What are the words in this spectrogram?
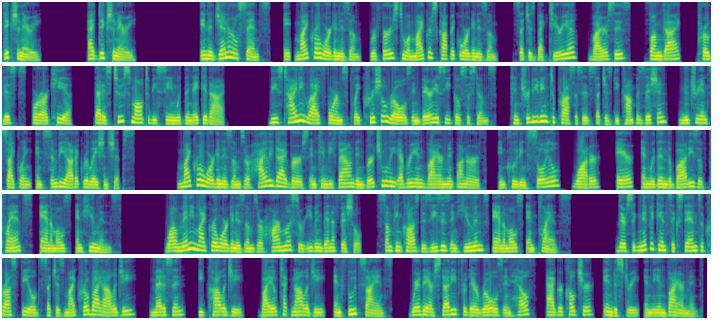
Dictionary. At dictionary. In a general sense, a microorganism refers to a microscopic organism, such as bacteria, viruses, fungi, protists, or archaea, that is too small to be seen with the naked eye. These tiny life forms play crucial roles in various ecosystems, contributing to processes such as decomposition, nutrient cycling, and symbiotic relationships. Microorganisms are highly diverse and can be found in virtually every environment on Earth, including soil, water, air, and within the bodies of plants, animals, and humans. While many microorganisms are harmless or even beneficial, some can cause diseases in humans, animals, and plants. Their significance extends across fields such as microbiology, medicine, ecology, biotechnology, and food science, where they are studied for their roles in health, agriculture, industry, and the environment.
